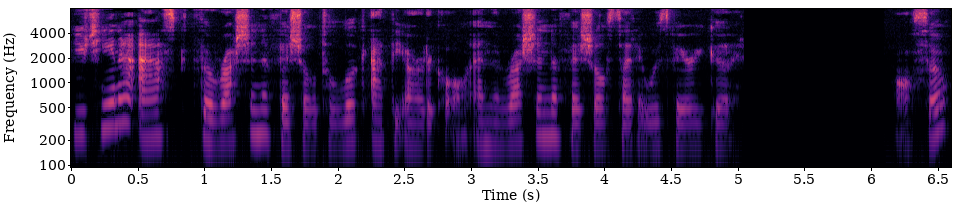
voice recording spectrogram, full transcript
Butina asked the Russian official to look at the article, and the Russian official said it was very good. Also,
